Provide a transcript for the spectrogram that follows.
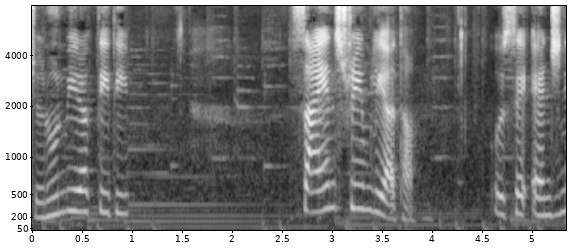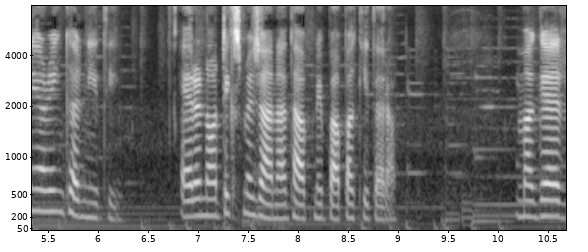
जुनून भी रखती थी। साइंस स्ट्रीम लिया था, उसे इंजीनियरिंग करनी थी। एरोनॉटिक्स में जाना था अपने पापा की तरह। मगर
